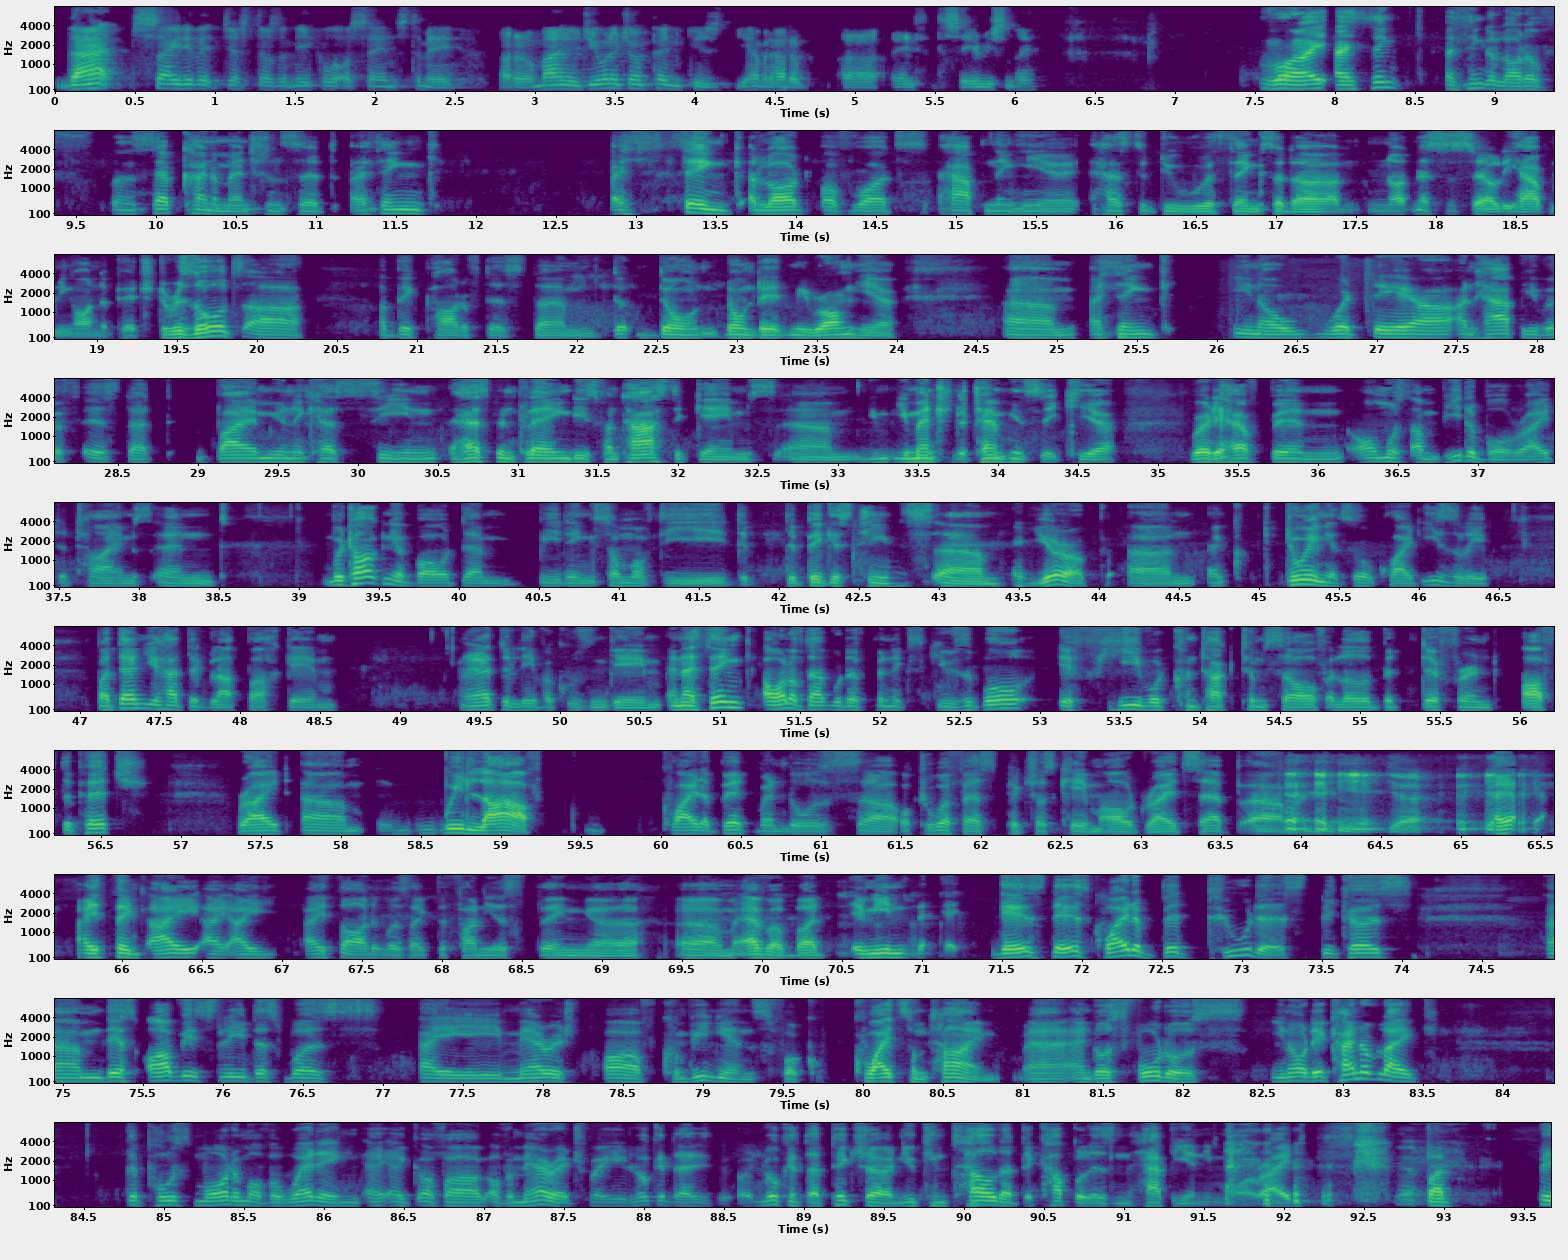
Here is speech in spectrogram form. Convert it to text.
that side of it just doesn't make a lot of sense to me. I don't know, Manu. Do you want to jump in because you haven't had a, uh, anything to say recently? Well, I, I think I think a lot of Seb kind of mentions it. I think I think a lot of what's happening here has to do with things that are not necessarily happening on the pitch. The results are a big part of this. Um, don't don't get me wrong here. Um, I think you know what they are unhappy with is that Bayern Munich has seen has been playing these fantastic games. Um, you, you mentioned the Champions League here, where they have been almost unbeatable, right, at times, and we're talking about them beating some of the the, the biggest teams um, in Europe and, and, doing it so quite easily. But then you had the Gladbach game, I had the Leverkusen game, and I think all of that would have been excusable if he would conduct himself a little bit different off the pitch, right? Um, we laughed quite a bit when those uh, Oktoberfest pictures came out, right, Seb? Um, yeah. I, I think I, I, I I thought it was like the funniest thing uh, um, ever. But I mean, there's there's quite a bit to this because um, there's obviously this was a marriage of convenience for qu- quite some time, uh, and those photos, you know, they're kind of like the post-mortem of a wedding of a of a marriage where you look at the look at that picture and you can tell that the couple isn't happy anymore right yeah. but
